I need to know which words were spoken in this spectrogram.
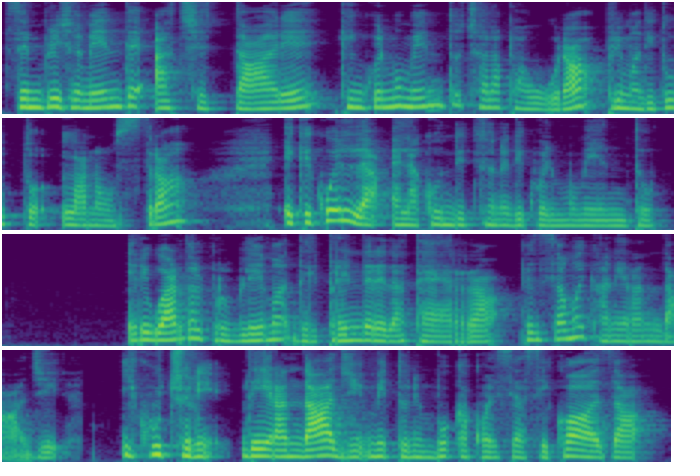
Semplicemente accettare che in quel momento c'è la paura, prima di tutto la nostra, e che quella è la condizione di quel momento. E riguardo al problema del prendere da terra, pensiamo ai cani randagi. I cuccioli dei randagi mettono in bocca qualsiasi cosa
